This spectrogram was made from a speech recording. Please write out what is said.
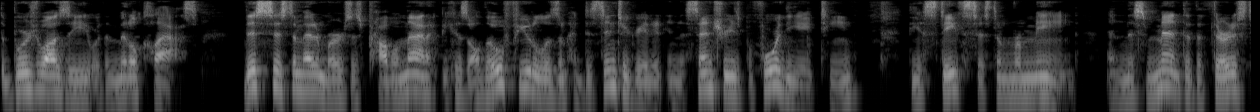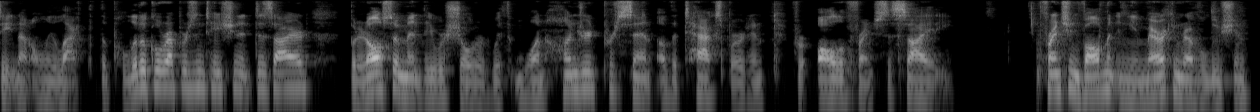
the bourgeoisie, or the middle class. This system had emerged as problematic because although feudalism had disintegrated in the centuries before the 18th, the estate system remained, and this meant that the Third Estate not only lacked the political representation it desired, but it also meant they were shouldered with 100% of the tax burden for all of French society. French involvement in the American Revolution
